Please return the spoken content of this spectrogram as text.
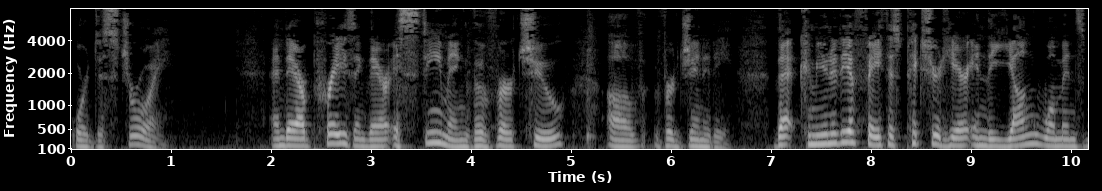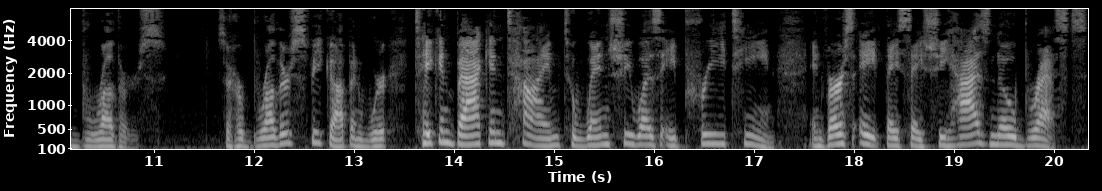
or destroy and they are praising, they are esteeming the virtue of virginity. That community of faith is pictured here in the young woman's brothers. So her brothers speak up and we're taken back in time to when she was a preteen. In verse 8, they say she has no breasts.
